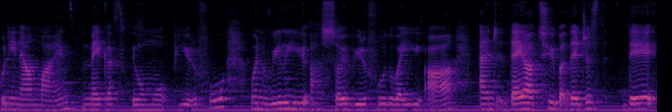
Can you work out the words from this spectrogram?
put in our minds make us feel more beautiful when really you are so beautiful the way you are and they are too but they're just they're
